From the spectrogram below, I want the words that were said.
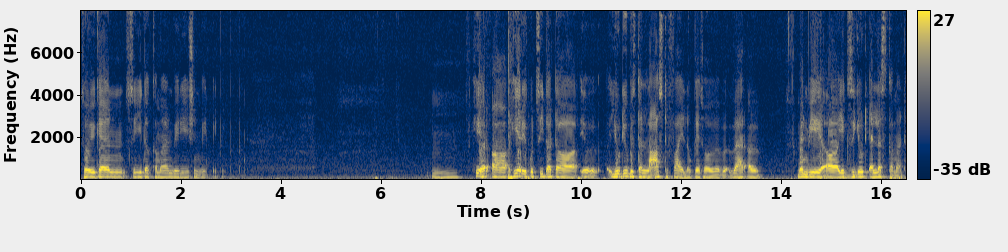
So you can see the command variation wait wait wait, wait. Mm, here uh, here you could see that uh, youtube is the last file okay? So where uh, when we uh, execute ls command.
